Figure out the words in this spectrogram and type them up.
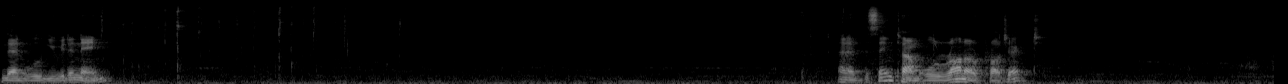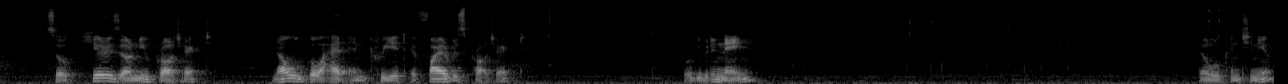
Then we'll give it a name. And at the same time, we'll run our project. So here is our new project. Now we'll go ahead and create a Firebase project. We'll give it a name. Then we'll continue.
